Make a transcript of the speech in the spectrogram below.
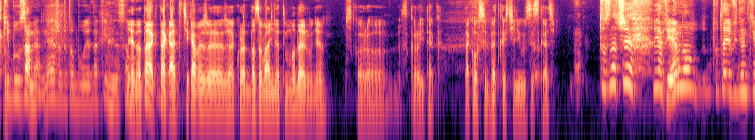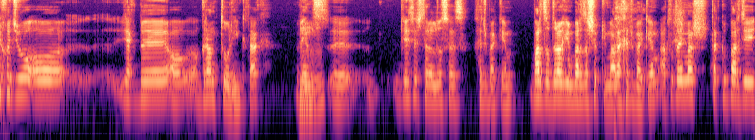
taki był zamiar, nie? Żeby to był jednak inny samochód. Nie, no tak, tak, ale to ciekawe, że, że akurat bazowali na tym modelu, nie? Skoro, skoro i tak taką sylwetkę chcieli uzyskać. To znaczy, ja wiem, no tutaj ewidentnie chodziło o jakby o, o Grand Touring, tak? Więc y, GT4 Lusso jest hatchbackiem. Bardzo drogim, bardzo szybkim, ale hatchbackiem. A tutaj masz taki bardziej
